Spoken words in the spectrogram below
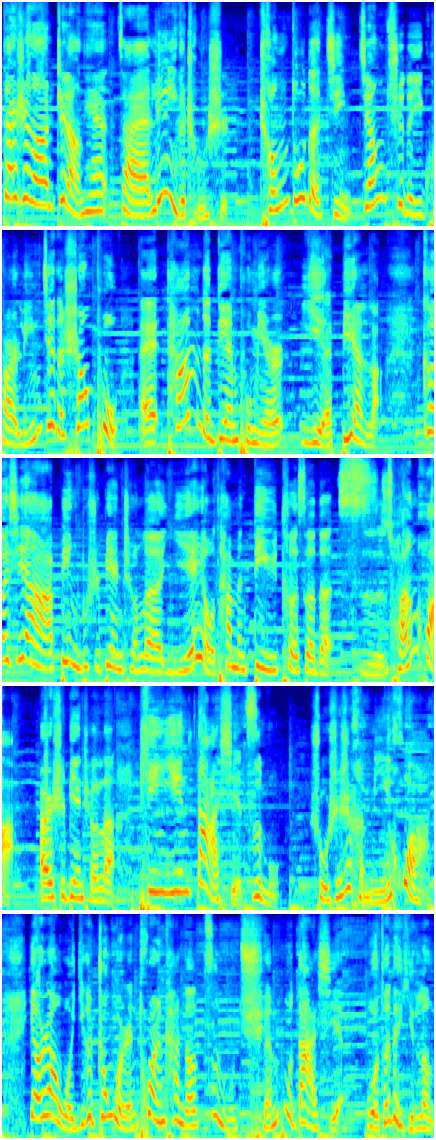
但是呢，这两天在另一个城市成都的锦江区的一块临街的商铺，哎，他们的店铺名儿也变了。可惜啊，并不是变成了也有他们地域特色的四川话，而是变成了拼音大写字母。属实是很迷惑啊！要让我一个中国人突然看到字母全部大写，我都得一愣，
